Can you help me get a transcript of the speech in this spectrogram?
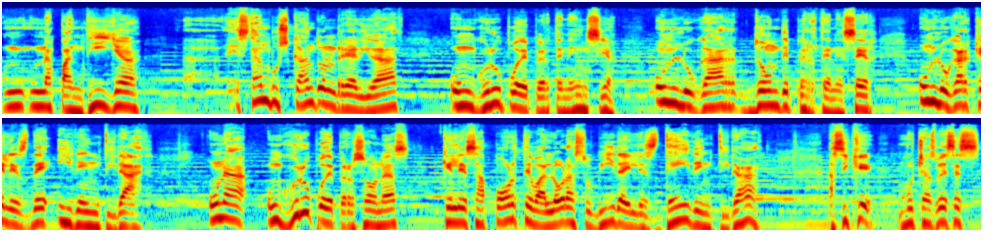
una pandilla, eh, están buscando en realidad un grupo de pertenencia, un lugar donde pertenecer, un lugar que les dé identidad una, un grupo de personas que les aporte valor a su vida y les dé identidad. Así que muchas veces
